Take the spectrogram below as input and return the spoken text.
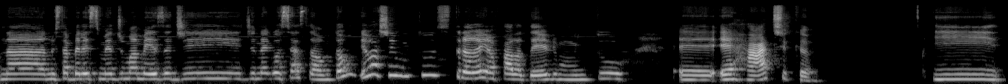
na, no estabelecimento de uma mesa de, de negociação. Então, eu achei muito estranha a fala dele, muito errática. E,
